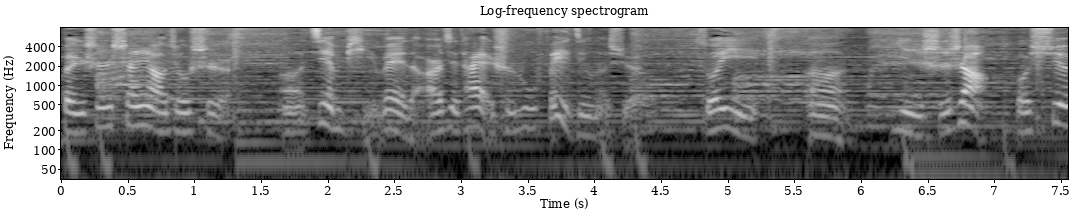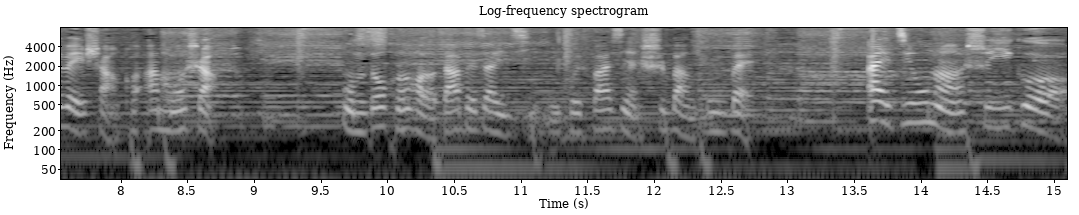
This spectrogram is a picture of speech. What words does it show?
本身山药就是呃健脾胃的，而且它也是入肺经的穴。所以，嗯，饮食上和穴位上和按摩上，我们都很好的搭配在一起，你会发现事半功倍。艾灸呢是一个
